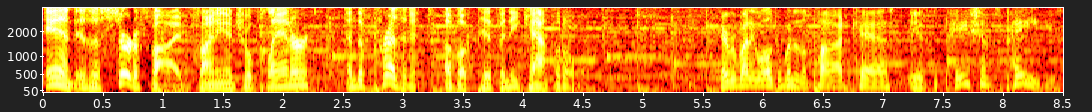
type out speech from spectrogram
and is a certified financial planner and the president of Epiphany Capital. Everybody, welcome into the podcast. It's Patience Pays,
